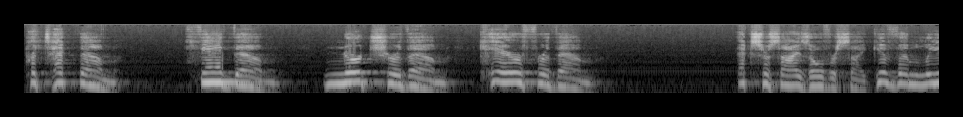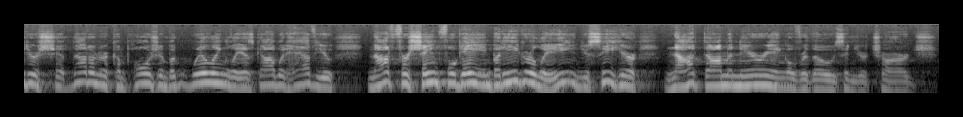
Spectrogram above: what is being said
Protect them, feed them, nurture them, care for them Exercise oversight. Give them leadership, not under compulsion, but willingly as God would have you, not for shameful gain, but eagerly. And you see here, not domineering over those in your charge,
